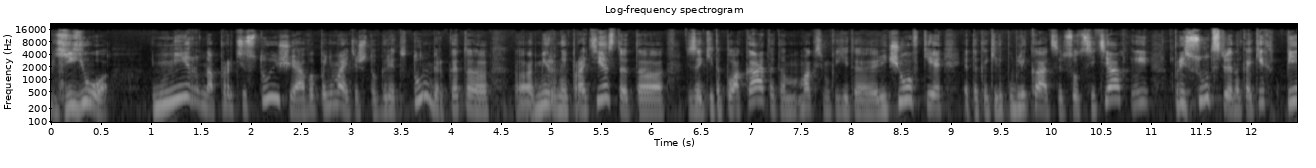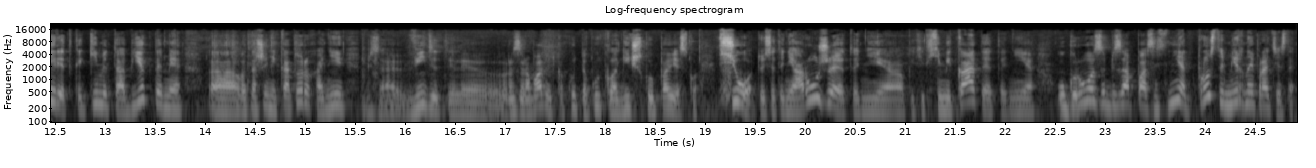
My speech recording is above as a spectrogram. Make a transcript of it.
ее мирно протестующие, а вы понимаете, что Грета Тунберг – это э, мирный протест, это какие-то плакаты, это максимум какие-то речевки, это какие-то публикации в соцсетях и присутствие на каких перед какими-то объектами, э, в отношении которых они, не знаю, видят или разрабатывают какую-то такую экологическую повестку. Все, то есть это не оружие, это не какие-то химикаты, это не угроза безопасности, нет, просто мирные протесты.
